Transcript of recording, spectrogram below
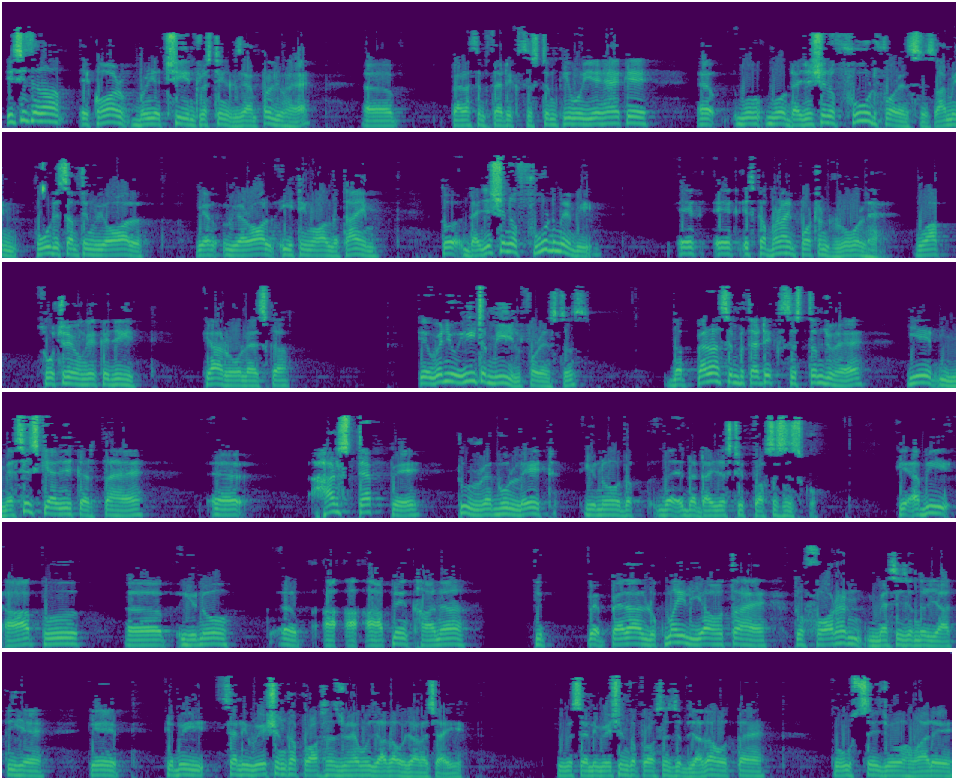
اسی طرح ایک اور بڑی اچھی انٹرسٹنگ اگزامپل جو ہے پیراسمپتھیٹک سسٹم کی وہ یہ ہے کہ eh, وہ digestion of food for instance I mean food is something we all we are all eating all the time تو ڈائجیشن آف فوڈ میں بھی ایک ایک اس کا بڑا امپورٹنٹ رول ہے۔ وہ آپ سوچ رہے ہوں گے کہ جی کیا رول ہے اس کا؟ کہ when you eat a meal for instance the parasympathetic system جو ہے، یہ میسج کیری کرتا ہے eh, ہر اسٹیپ پہ to regulate you know the digestive processes کو. کہ ابھی آپ یو نو آپ نے کھانا پہلا لکما ہی لیا ہوتا ہے تو فوراً میسج اندر جاتی ہے کہ کہ بھائی سیلیبریشن کا پروسیس جو ہے وہ زیادہ ہو جانا چاہیے. کیونکہ سیلیبریشن کا پروسیس جب زیادہ ہوتا ہے تو اس سے جو ہمارے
